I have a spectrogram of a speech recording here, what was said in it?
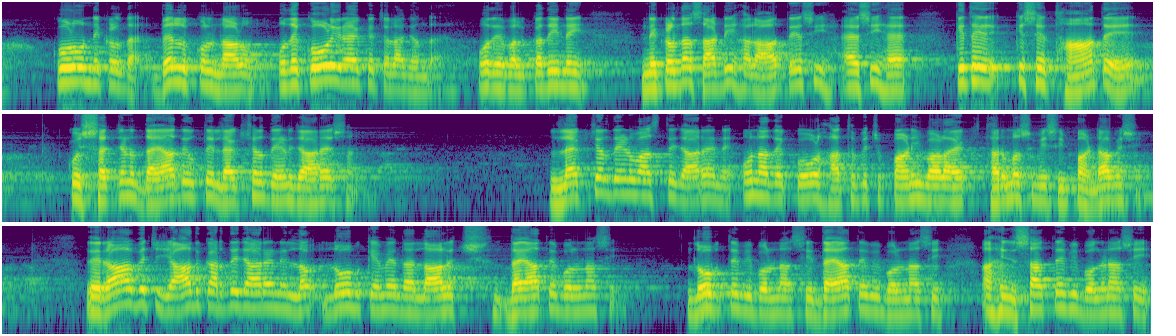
ਕੋਲੋਂ ਨਿਕਲਦਾ ਬਿਲਕੁਲ ਨਾਲੋਂ, ਉਹਦੇ ਕੋਲ ਹੀ ਰਹਿ ਕੇ ਚਲਾ ਜਾਂਦਾ ਹੈ। ਉਹਦੇ ਵੱਲ ਕਦੀ ਨਹੀਂ ਨਿਕਲਦਾ, ਸਾਡੀ ਹਾਲਾਤ ਐਸੀ ਐਸੀ ਹੈ, ਕਿਤੇ ਕਿਸੇ ਥਾਂ ਤੇ ਕੋਈ ਸੱਜਣ ਦਇਆ ਦੇ ਉੱਤੇ ਲੈਕਚਰ ਦੇਣ ਜਾ ਰਹੇ ਸਨ। ਲੈਕਚਰ ਦੇਣ ਵਾਸਤੇ ਜਾ ਰਹੇ ਨੇ, ਉਹਨਾਂ ਦੇ ਕੋਲ ਹੱਥ ਵਿੱਚ ਪਾਣੀ ਵਾਲਾ ਇੱਕ ਥਰਮਸ ਵੀ ਸੀ, ਭਾਂਡਾ ਵੀ ਸੀ। ਤੇ ਰਾਹ ਵਿੱਚ ਯਾਦ ਕਰਦੇ ਜਾ ਰਹੇ ਨੇ, ਲੋ- ਲੋਭ ਕਿਵੇਂ ਦਾ? ਲਾਲਚ ਦਇਆ ਤੇ ਬੋਲਣਾ ਸੀ। ਲੋਭ ਤੇ ਵੀ ਬੋਲਣਾ ਸੀ, ਦਇਆ ਤੇ ਵੀ ਬੋਲਣਾ ਸੀ, ਅਹਿੰਸਾ ਤੇ ਵੀ ਬੋਲਣਾ ਸੀ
